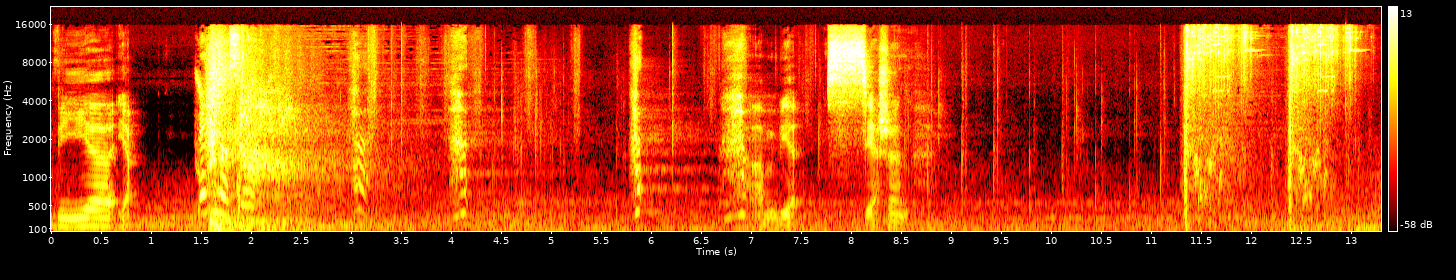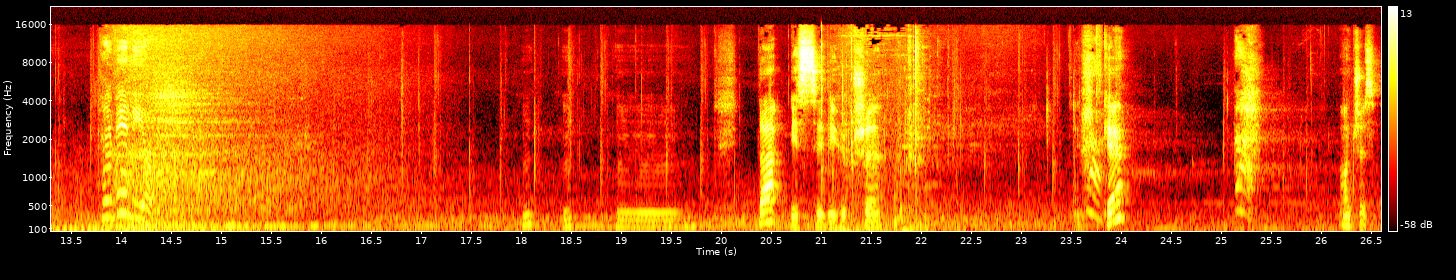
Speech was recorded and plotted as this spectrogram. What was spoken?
Haben wir... Ja. Haben wir. Sehr schön. Revelio. Da ist sie, die hübsche. Danke. Und tschüss.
